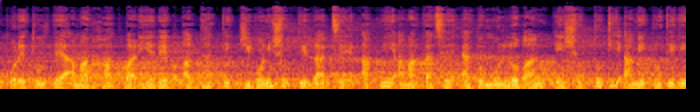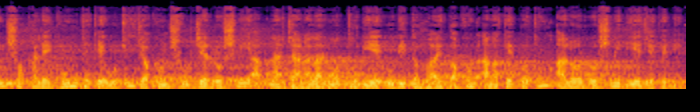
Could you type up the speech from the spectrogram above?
উপরে তুলতে আমার হাত বাড়িয়ে দেব। আধ্যাত্মিক জীবনী শক্তির রাজ্যে আপনি আমার কাছে এত মূল্যবান, এই সত্যটি আমি প্রতিদিন সকালে ঘুম থেকে উঠি যখন সূর্যের রশ্মি আপনার জানালার মধ্য দিয়ে উদিত হয়, তখন আমাকে প্রথম আলোর রশ্মি দিয়ে যেতে দিন।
